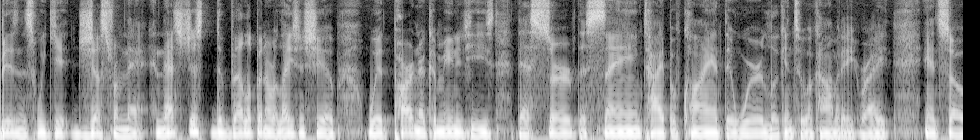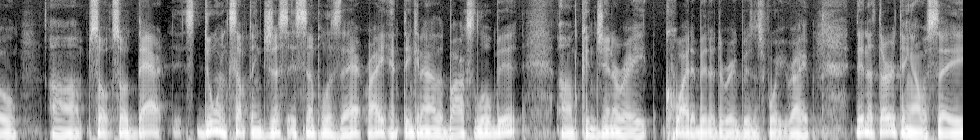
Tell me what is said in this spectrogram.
business we get just from that. And that's just developing a relationship with partner communities that serve the same type of client that we're looking to accommodate, right? And so um, so so that doing something just as simple as that, right, and thinking out of the box a little bit um, can generate quite a bit of direct business for you, right? Then the third thing I would say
